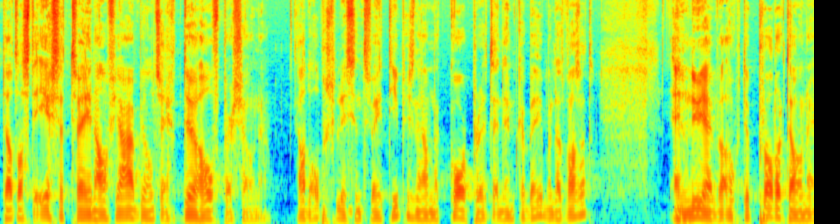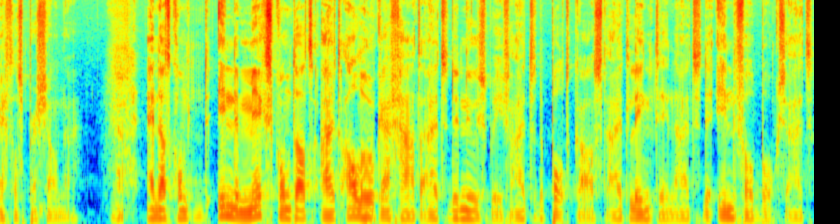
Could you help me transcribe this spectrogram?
Dat was de eerste 2,5 jaar bij ons echt de hoofdpersona. We hadden opgesplitst in twee types, namelijk corporate en MKB, maar dat was het. En nu hebben we ook de product owner echt als persona. Ja. En dat komt in de mix komt dat uit alle hoeken en gaten. Uit de nieuwsbrief, uit de podcast, uit LinkedIn, uit de infobox, uit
